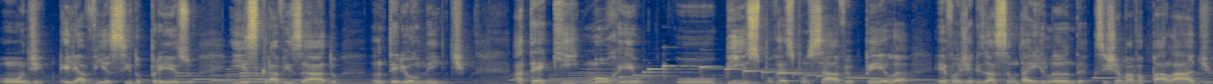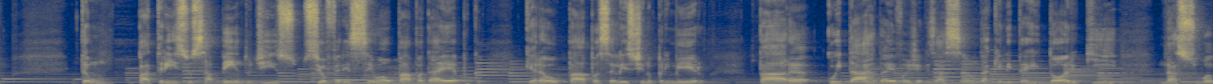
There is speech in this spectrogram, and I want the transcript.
onde ele havia sido preso e escravizado anteriormente. Até que morreu o bispo responsável pela evangelização da Irlanda, que se chamava Paládio. Então, Patrício, sabendo disso, se ofereceu ao Papa da época, que era o Papa Celestino I, para cuidar da evangelização daquele território que na sua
